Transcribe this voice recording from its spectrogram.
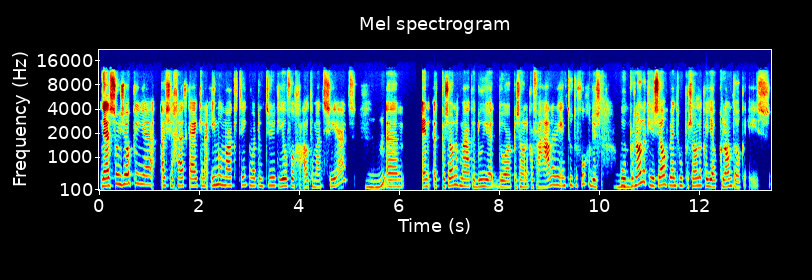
Ja, sowieso kun je, als je gaat kijken naar e-mailmarketing, wordt natuurlijk heel veel geautomatiseerd. Ehm, en het persoonlijk maken doe je door persoonlijke verhalen erin toe te voegen. Dus hoe mm. persoonlijker je zelf bent, hoe persoonlijker jouw klant ook is.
